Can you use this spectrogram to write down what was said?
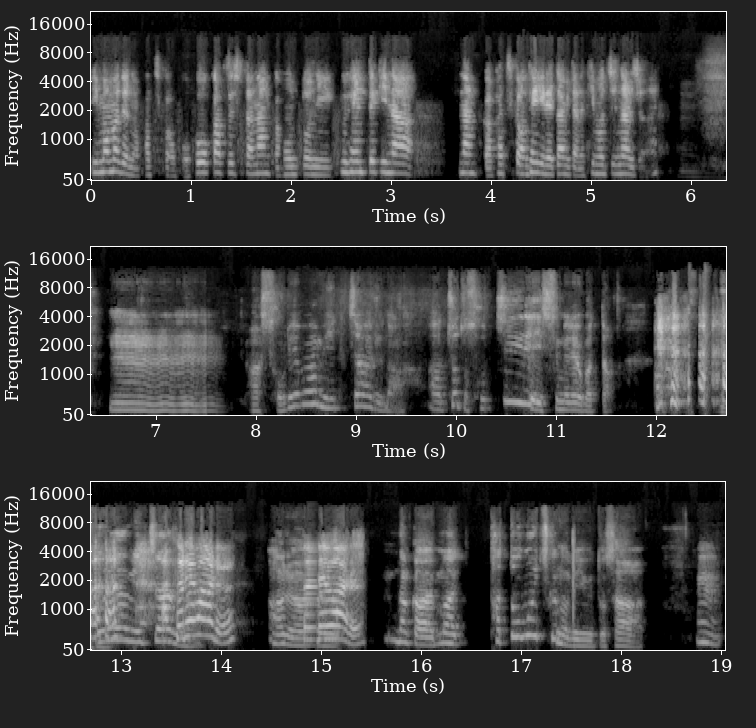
今までの価値観をこう包括したなんか本当に普遍的ななんか価値観を手に入れたみたいな気持ちになるじゃない？うん、うん、うんうん。あ、それはめっちゃあるな。あ、ちょっとそっちで進めればよかった。それはめっちゃああ、るそれはある？あるある。それはある？なんか、まあ、パッと思いつくので言うとさ、うん。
